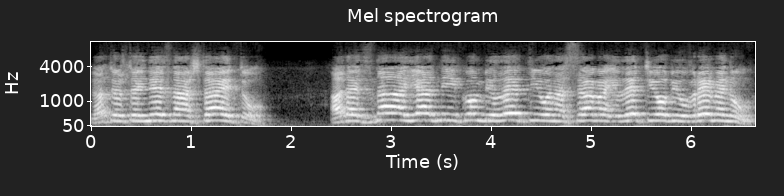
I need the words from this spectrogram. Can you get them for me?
Zato što i ne zna šta je to. A da zna jadnik, on bi letio na sabah i letio bi u vremenu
